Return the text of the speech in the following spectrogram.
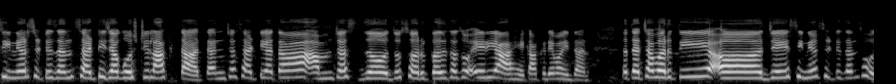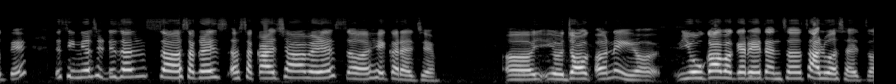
senior सिटीजनसाठी ज्या गोष्टी लागतात त्यांच्यासाठी आता आमच्या जो जो सर्कलचा जो एरिया आहे काकडे मैदान तर त्याच्यावरती जे सिनियर सिटीजन्स होते ते सिनियर सिटीजन्स सगळे सकाळच्या वेळेस हे करायचे. जॉग नाही योगा वगैरे त्यांचं चालू असायचं.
